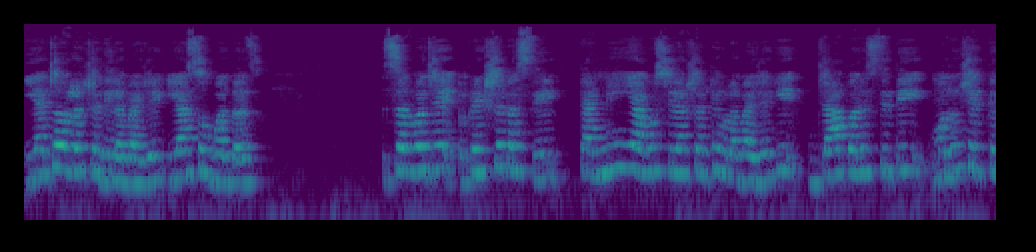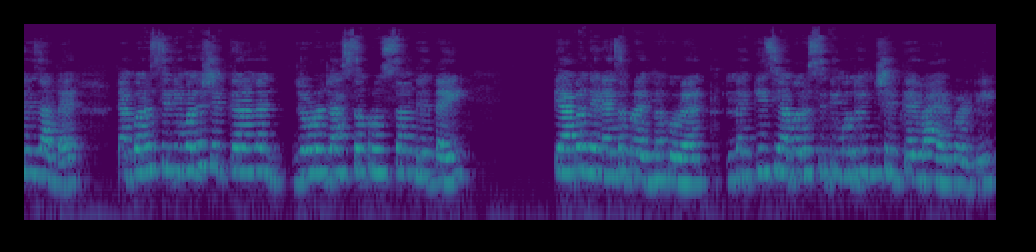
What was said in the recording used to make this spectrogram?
याच्यावर लक्ष दिलं पाहिजे. यासोबतच सर्व जे प्रेक्षक असतील त्यांनी या गोष्टी लक्षात ठेवलं पाहिजे की ज्या परिस्थितीमधून शेतकरी जात आहेत त्या परिस्थितीमध्ये शेतकऱ्यांना जेवढं जास्त प्रोत्साहन देता येईल ते आपण देण्याचा प्रयत्न करूयात. नक्कीच या परिस्थितीमधून शेतकरी बाहेर पडतील.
